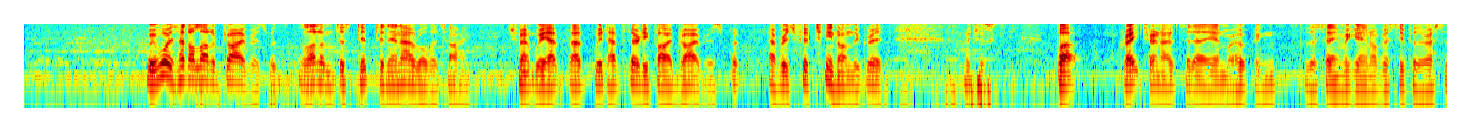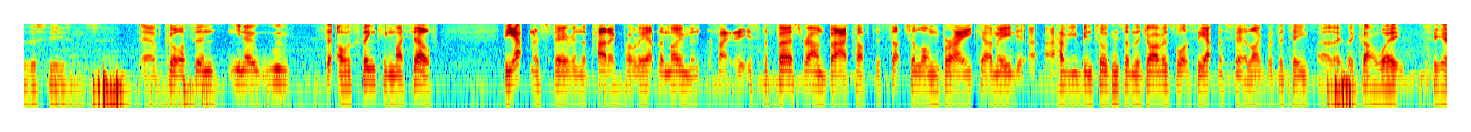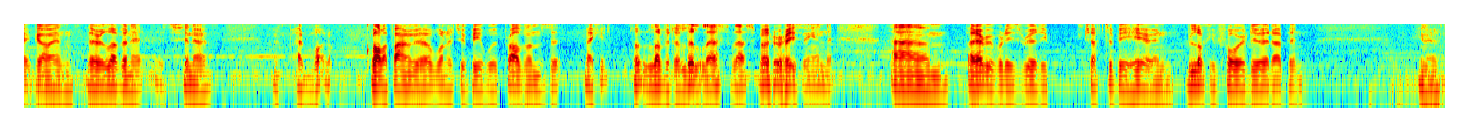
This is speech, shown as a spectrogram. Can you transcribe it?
we've always had a lot of drivers, but a lot of them just dipped in and out all the time, which meant we had uh, we'd have 35 drivers, but average 15 on the grid, which was but great turnout today, and we're hoping for the same again, obviously for the rest of the season. So. Yeah, of course. And, you know, we've, I was thinking myself, the atmosphere in the paddock probably at the moment, the fact that it's the first round back after such a long break. I mean, uh, have you been talking to some of the drivers? What's the atmosphere like with the teams? Uh, they, they can't wait to get going. They're loving it. It's you know, we've had one, qualifying. We've had one or two people with problems that make it love it a little less. But that's motor racing, isn't it? Um, but everybody's really chuffed to be here and looking forward to it. I've been, you know,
